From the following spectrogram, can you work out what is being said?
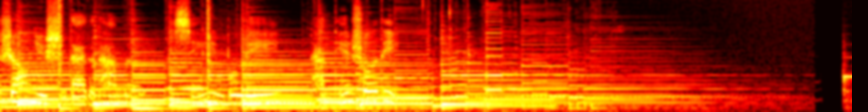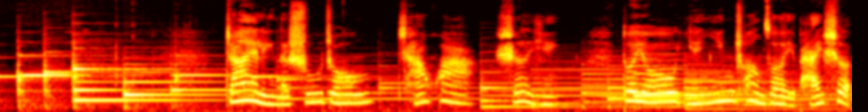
少女时代的他们形影不离，谈天说地。张爱玲的书中，插画、摄影多由闫英创作与拍摄。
